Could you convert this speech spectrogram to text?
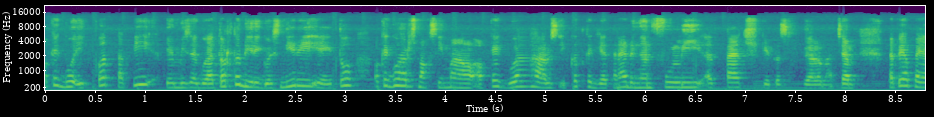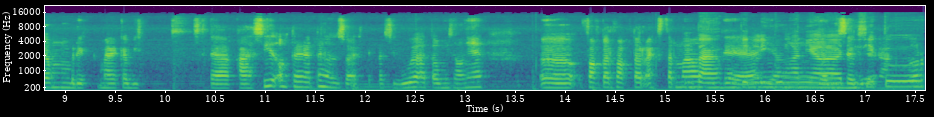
Oke okay, gue ikut tapi yang bisa gue atur tuh diri gue sendiri yaitu oke okay, gue harus maksimal. Oke okay, gue harus ikut kegiatannya dengan fully attached gitu segala macam. Tapi apa yang mereka bisa kasih oh ternyata nggak sesuai ekspektasi gue atau misalnya eh, faktor-faktor uh, eksternal Entah, gitu mungkin ya, lingkungannya di situ. atur,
